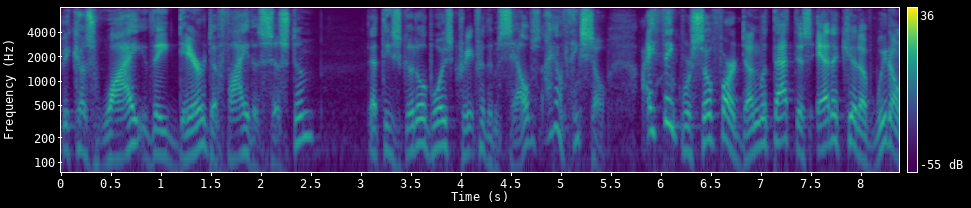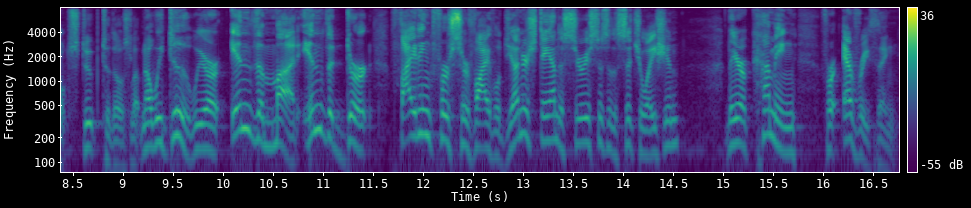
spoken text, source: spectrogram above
Because why? They dare defy the system? that these good old boys create for themselves? I don't think so. I think we're so far done with that. This etiquette of we don't stoop to those levels. No, we do. We are in the mud, in the dirt, fighting for survival. Do you understand the seriousness of the situation? They are coming for everything.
